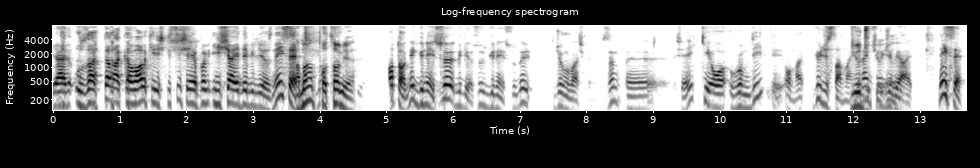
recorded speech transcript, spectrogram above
Yani uzaktan akrabalık ilişkisi şey yapıp inşa edebiliyoruz. Neyse. Ama Potomya. Potomya Güneysu biliyorsunuz Güneysu'da Cumhurbaşkanımızın e, şey ki o Rum değil e, onlar Gürcistan'dan gelen Gürcü bir aile. Neyse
